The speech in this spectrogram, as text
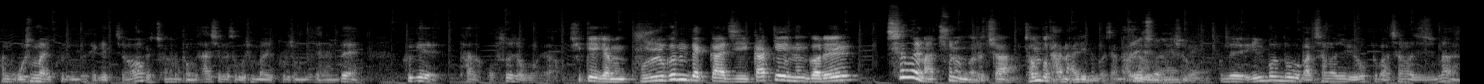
한 50 마이크로 정도 되겠죠. 그렇죠. 보통 40에서 50 마이크로 정도 되는데 그게 다 없어져 버려요. 쉽게 얘기하면 굵은 데까지 깎여 있는 거를 층을 맞추는 거니까 그렇죠. 전부 다 날리는 거잖아요. 그렇죠. 네. 근데 일본도 마찬가지, 유럽도 마찬가지지만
